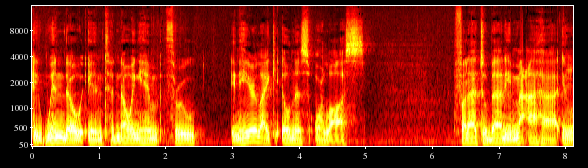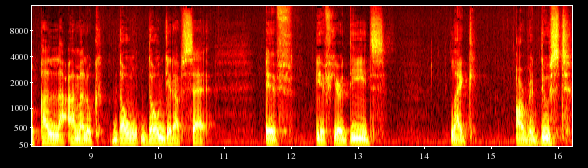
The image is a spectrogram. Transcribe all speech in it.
a window into knowing Him through, in here, like illness or loss. فَلَا تُبَارِ مَعَهَا إِن قَلَّ عَمَلُكَ Don't, don't get upset if, if your deeds like are reduced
